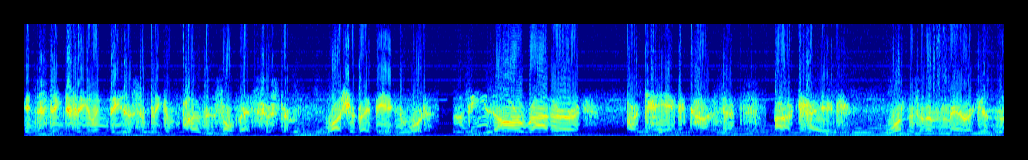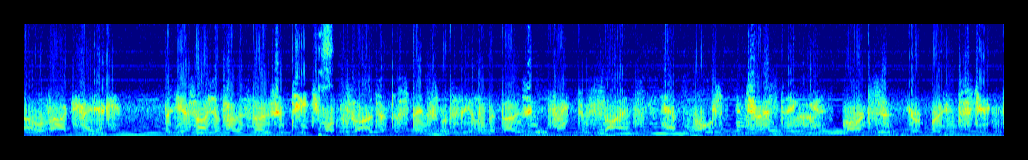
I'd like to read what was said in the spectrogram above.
Instinct, feeling, these are simply components of that system. Why should they be ignored? These are rather archaic concepts. Archaic? What does an American know of archaic? But yes, I suppose those who teach modern science have dispensed with feeling, but those who practice science have not. Interesting. Lawrence, you're a brilliant student.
